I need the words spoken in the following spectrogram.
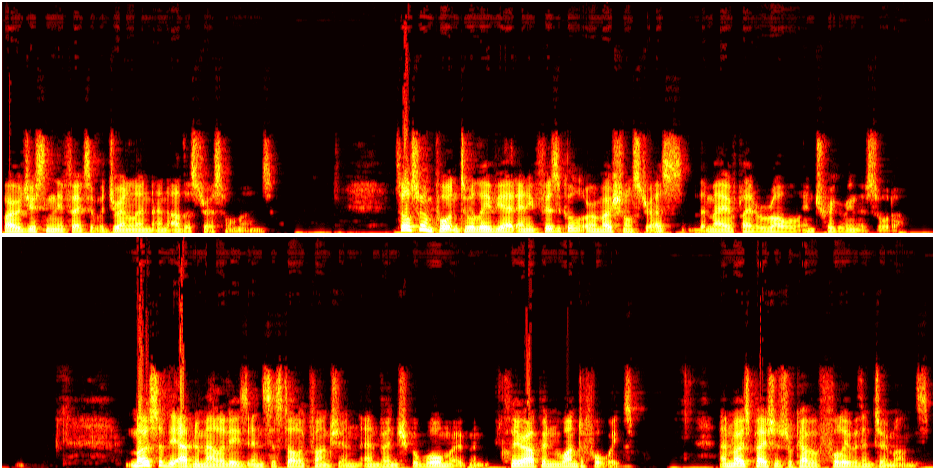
by reducing the effects of adrenaline and other stress hormones. It's also important to alleviate any physical or emotional stress that may have played a role in triggering the disorder. Most of the abnormalities in systolic function and ventricle wall movement clear up in one to four weeks and most patients recover fully within two months.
